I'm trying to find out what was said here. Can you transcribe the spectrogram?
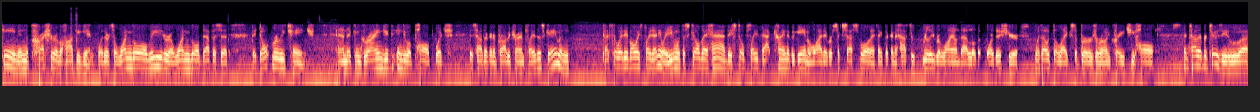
team in the pressure of a hockey game, whether it's a one goal lead or a one goal deficit, they don't really change. And they can grind you into a pulp, which is how they're going to probably try and play this game. And that's the way they've always played anyway. Even with the skill they had, they still played that kind of a game and why they were successful. And I think they're going to have to really rely on that a little bit more this year without the likes of Bergeron, Krejci, Hall, and Tyler Bertuzzi, who, uh,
